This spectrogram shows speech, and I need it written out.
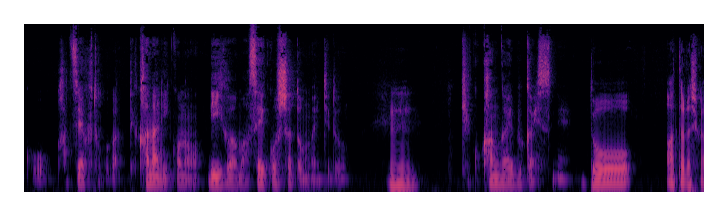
こう活躍とかがあって、かなりこのリーグはまあ成功したと思うけど、うん。結構感慨深いですね。どう、新しく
